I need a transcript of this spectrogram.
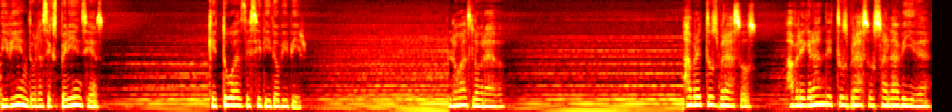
viviendo las experiencias que tú has decidido vivir. Lo has logrado. Abre tus brazos, abre grande tus brazos a la vida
